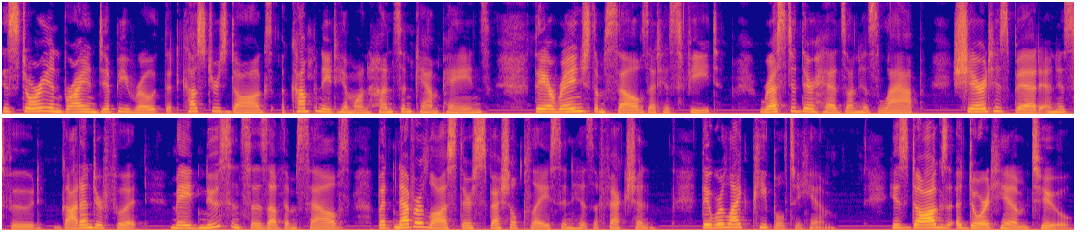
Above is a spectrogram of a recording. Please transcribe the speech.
Historian Brian Dippie wrote that Custer's dogs accompanied him on hunts and campaigns. They arranged themselves at his feet, rested their heads on his lap, shared his bed and his food, got underfoot, made nuisances of themselves, but never lost their special place in his affection. They were like people to him. His dogs adored him, too.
